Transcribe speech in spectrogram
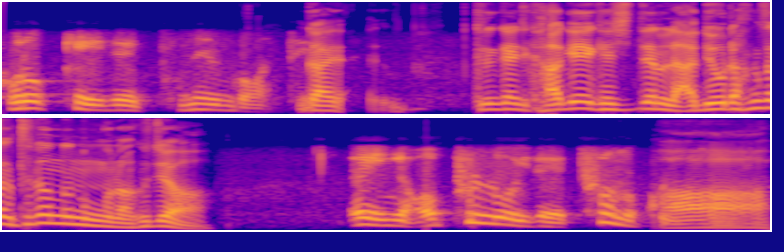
그렇게 이제 보내는 것 같아요. 그러니까 그러니까 이제 가게에 계실 때는 라디오를 항상 틀어놓는구나, 그죠? 네, 이게 어플로 이제 틀어놓고 아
